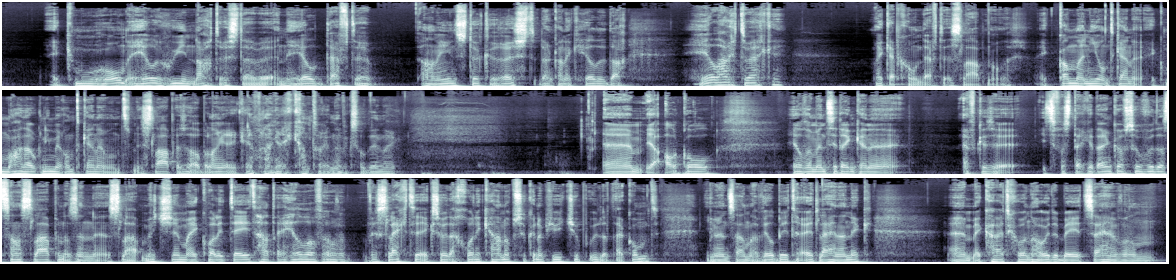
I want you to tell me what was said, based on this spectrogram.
Ik moet gewoon een heel goede nachtrust hebben, een heel deftige aan één stuk rust. Dan kan ik heel de dag heel hard werken. Maar ik heb gewoon deftige slaap nodig. Ik kan dat niet ontkennen. Ik mag dat ook niet meer ontkennen, want mijn slaap is wel belangrijker en belangrijker aan het worden, heb ik zo de indruk. Um, ja, alcohol. Heel veel mensen drinken uh, even uh, iets van sterke drank of zo voordat ze gaan slapen. Dat is een, een slaapmutsje, maar je kwaliteit gaat er heel veel van verslechteren. Ik zou dat gewoon gaan opzoeken op YouTube hoe dat, dat komt. Die mensen gaan dat veel beter uitleggen dan ik. Um, ik ga het gewoon houden bij het zeggen van...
